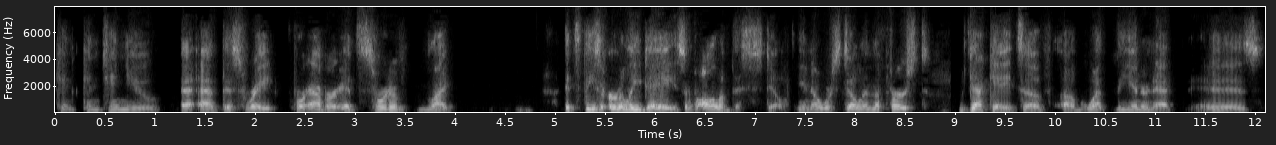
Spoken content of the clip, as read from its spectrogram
can continue at this rate forever. It's sort of like it's these early days of all of this still. You know, we're still in the first decades of, of what the internet is,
